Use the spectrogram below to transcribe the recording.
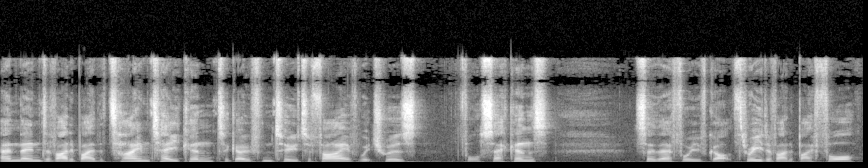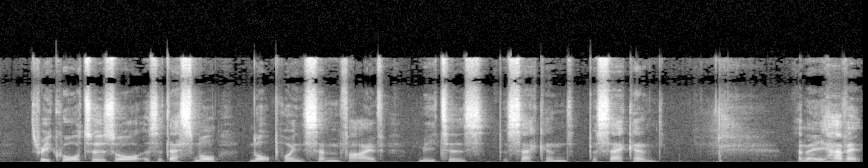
and then divided by the time taken to go from 2 to 5 which was 4 seconds. So therefore you've got 3 divided by 4 3 quarters or as a decimal 0.75 meters per second per second. And there you have it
